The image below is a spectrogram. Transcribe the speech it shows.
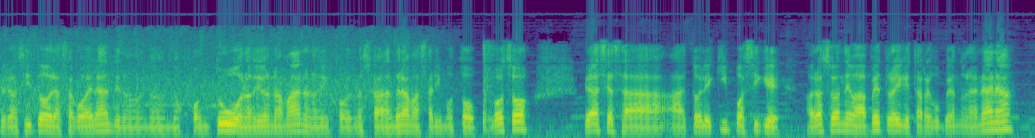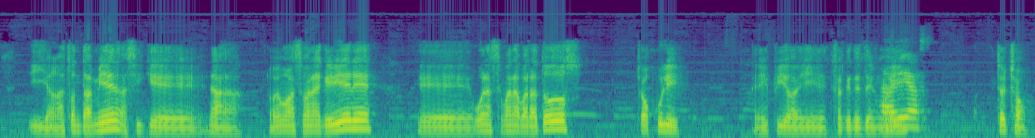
pero así todo la sacó adelante, nos, contuvo, nos dio una mano, nos dijo no se hagan drama, salimos todos por gozo. Gracias a, todo el equipo, así que abrazo grande a Petro ahí que está recuperando una nana y a Gastón también, así que nada, nos vemos la semana que viene. Eh, buena semana para todos. Chao Juli, te despido ahí, ya que te tengo ahí. Adiós. Chao, chao.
